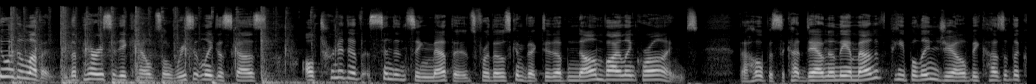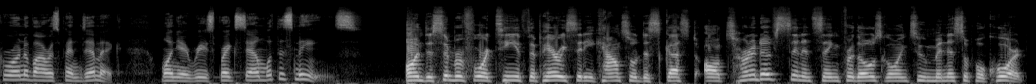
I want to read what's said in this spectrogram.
New at 11, the Perry City Council recently discussed alternative sentencing methods for those convicted of nonviolent crimes. The hope is to cut down on the amount of people in jail because of the coronavirus pandemic. Wanya Reese breaks down what this means. On December 14th, the Perry City Council discussed alternative sentencing for those going to municipal court.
